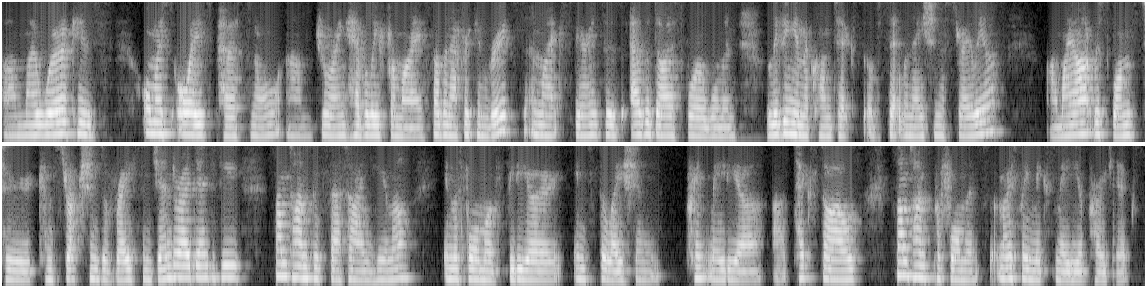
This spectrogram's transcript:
Um, my work is almost always personal, um, drawing heavily from my Southern African roots and my experiences as a diaspora woman living in the context of settler nation Australia uh, my art responds to constructions of race and gender identity, sometimes with satire and humour in the form of video, installation, print media, uh, textiles, sometimes performance, but mostly mixed media projects.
